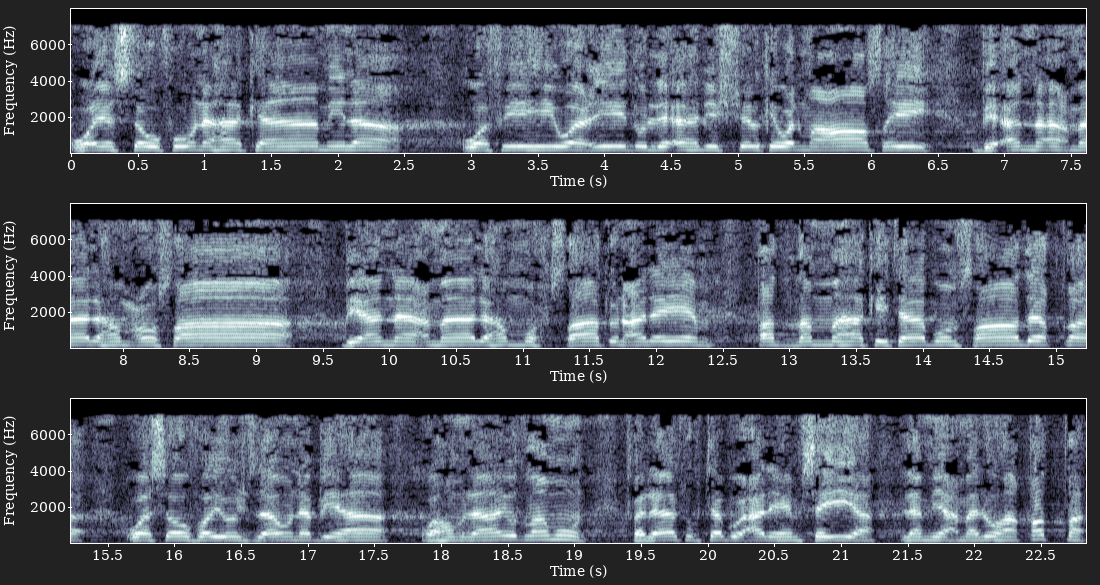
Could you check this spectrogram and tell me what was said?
ويستوفونها كاملا. وفيه وعيد لأهل الشرك والمعاصي بأن أعمالهم عصاة بأن أعمالهم محصاة عليهم. قد ضمها كتاب صادق وسوف يجزون بها وهم لا يظلمون. فلا تكتب عليهم سيئة لم يعملوها قط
